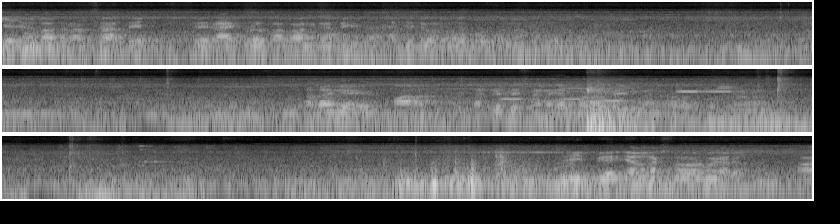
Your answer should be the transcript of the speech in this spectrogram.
అధ్యక్షులు చేజనబాద్ రథసారథి శ్రీ రాయపూర్ భగవాన్ గారిని అతిథి ఉండబోతున్నాం. అలాగే మా సత్య కృష్ణ గారు కూడా వేదిక మీద రావాలనుకుంటున్నాను. శ్రీ పేర్జాల లక్ష్మణవర్మ గారు మా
